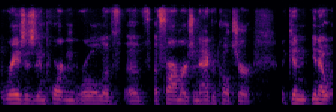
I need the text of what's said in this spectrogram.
raises the important role of, of, of farmers and agriculture. Can you know?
